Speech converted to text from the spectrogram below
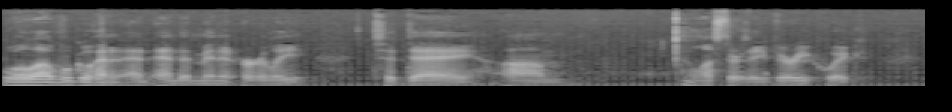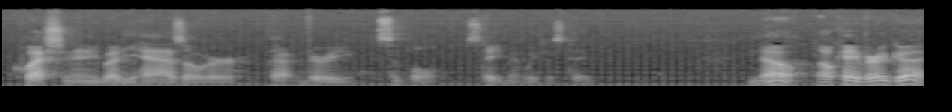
we'll uh, we'll go ahead and end a minute early today, um, unless there's a very quick question anybody has over that very simple statement we just did. No. Okay. Very good.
